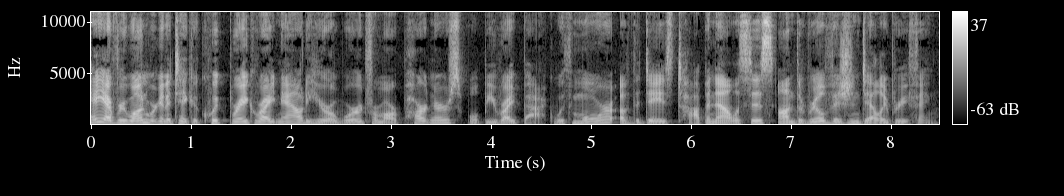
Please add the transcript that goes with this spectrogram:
Hey everyone, we're going to take a quick break right now to hear a word from our partners. We'll be right back with more of the day's top analysis on the Real Vision Daily Briefing.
